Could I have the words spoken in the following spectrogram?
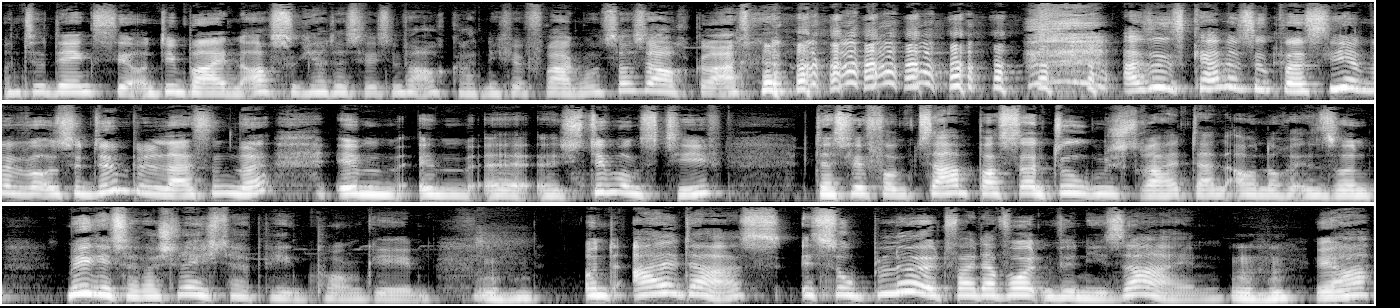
und du denkst dir und die beiden auch so, ja, das wissen wir auch gerade nicht. Wir fragen uns das auch gerade. also es kann es so passieren, wenn wir uns so dümpeln lassen, ne, im, im äh, Stimmungstief, dass wir vom Zahnpasta und Tubenstreit dann auch noch in so ein mir geht's aber schlechter Ping-Pong gehen. Mhm. Und all das ist so blöd, weil da wollten wir nie sein. Mhm. Ja,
